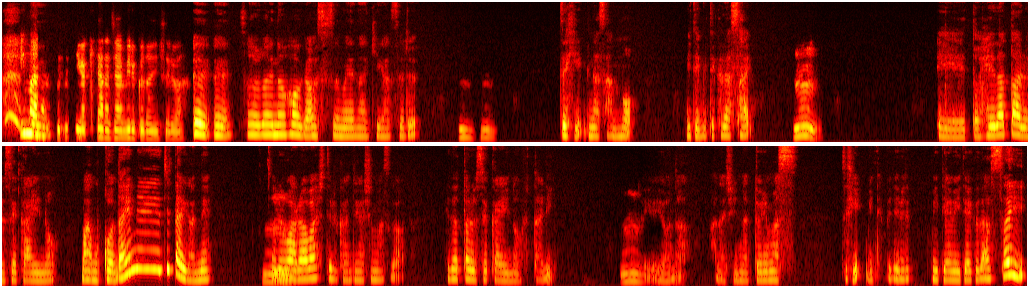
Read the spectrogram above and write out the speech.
今の時が来たらじゃあ見ることにするわ。うんうん、それの方がおすすめな気がする。うんうん。ぜひ皆さんも見てみてください。うん。えっ、と、隔たる世界の、まあ、この題名自体がね、それを表してる感じがしますが、隔たる世界の二人うんというような話になっております。ぜひ見てみて見てみてください。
